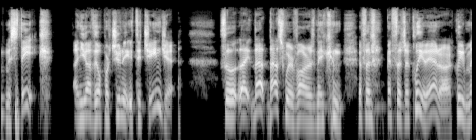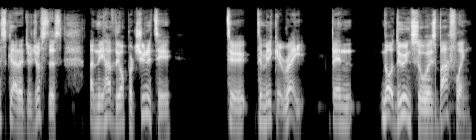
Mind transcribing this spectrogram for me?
mistake and you have the opportunity to change it. So like that that's where VAR is making if there's if there's a clear error, a clear miscarriage of justice, and they have the opportunity to to make it right, then not doing so is baffling.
